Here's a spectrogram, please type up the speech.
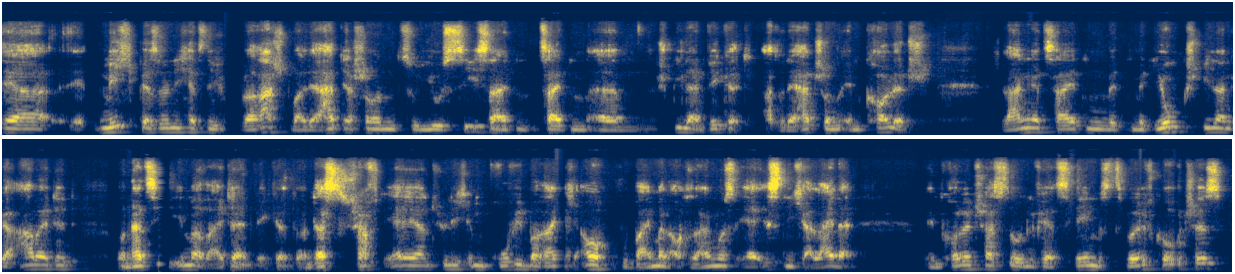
der mich persönlich jetzt nicht überrascht, weil der hat ja schon zu UC-Zeiten Zeiten, ähm, Spieler entwickelt. Also der hat schon im College lange Zeiten mit, mit jungen Spielern gearbeitet und hat sie immer weiterentwickelt. Und das schafft er ja natürlich im Profibereich auch, wobei man auch sagen muss, er ist nicht alleine. Im College hast du ungefähr 10 bis 12 Coaches,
